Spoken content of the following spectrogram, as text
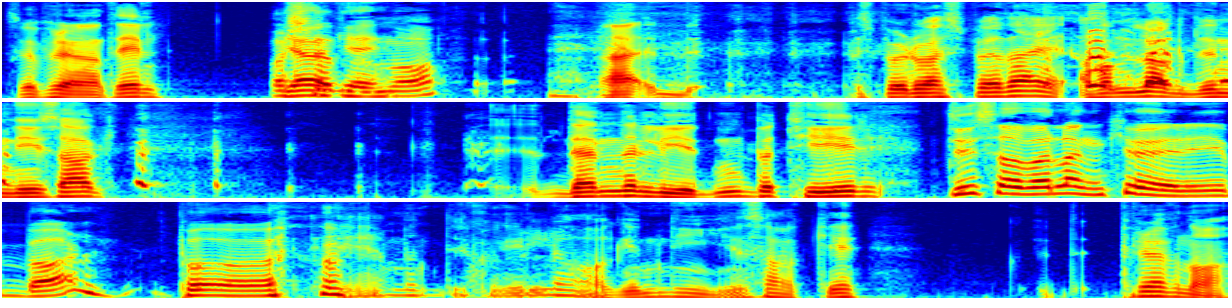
Skal vi prøve en gang til? Hva Ja, skjedde ok. nå? Nei, d- spør du hva jeg spør deg? Han lagde en ny sak. Den lyden betyr Du sa det var lange køer i baren. På Ja, men du kan ikke lage nye saker. Prøv nå.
